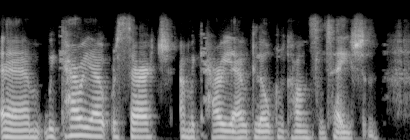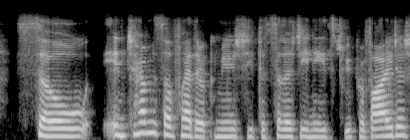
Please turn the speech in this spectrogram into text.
um, we carry out research and we carry out local consultation. So in terms of whether a community facility needs to be provided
